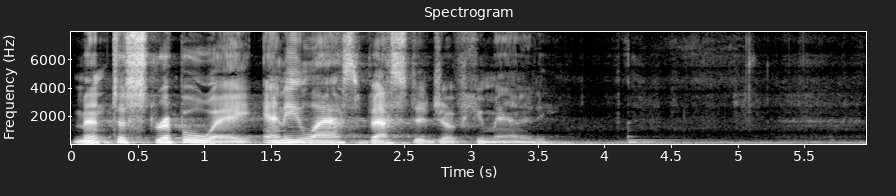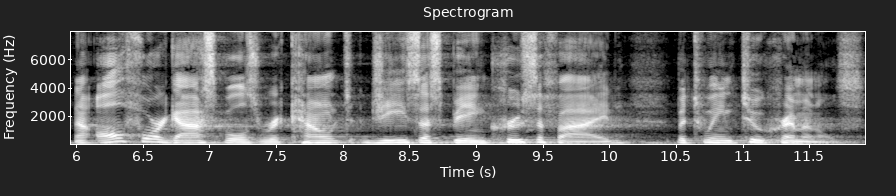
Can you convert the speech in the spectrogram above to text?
meant to strip away any last vestige of humanity. Now, all four Gospels recount Jesus being crucified between two criminals.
